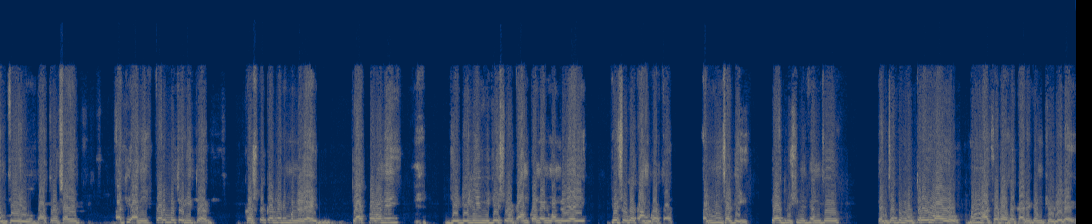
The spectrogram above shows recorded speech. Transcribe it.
आमचे धात्रक साहेब अति आणि कर्मचारी तर कष्ट करणारी मंडळी आहेत. त्याचप्रमाणे जे डेली विदेशवर काम करणारी मंडळी आहे ते सुद्धा काम करतात. आणि म्हणूनसाठी त्या दृष्टीने त्यांचं त्यांच्यातून उतरही व्हावं म्हणून हा छोटासा कार्यक्रम ठेवलेला आहे.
